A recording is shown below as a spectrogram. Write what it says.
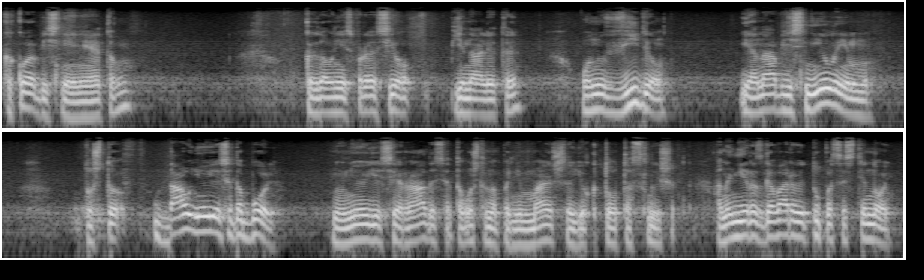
Какое объяснение этому? Когда он ей спросил, пьяна ли ты, он увидел, и она объяснила ему, то, что да, у нее есть эта боль, но у нее есть и радость от того, что она понимает, что ее кто-то слышит. Она не разговаривает тупо со стеной –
